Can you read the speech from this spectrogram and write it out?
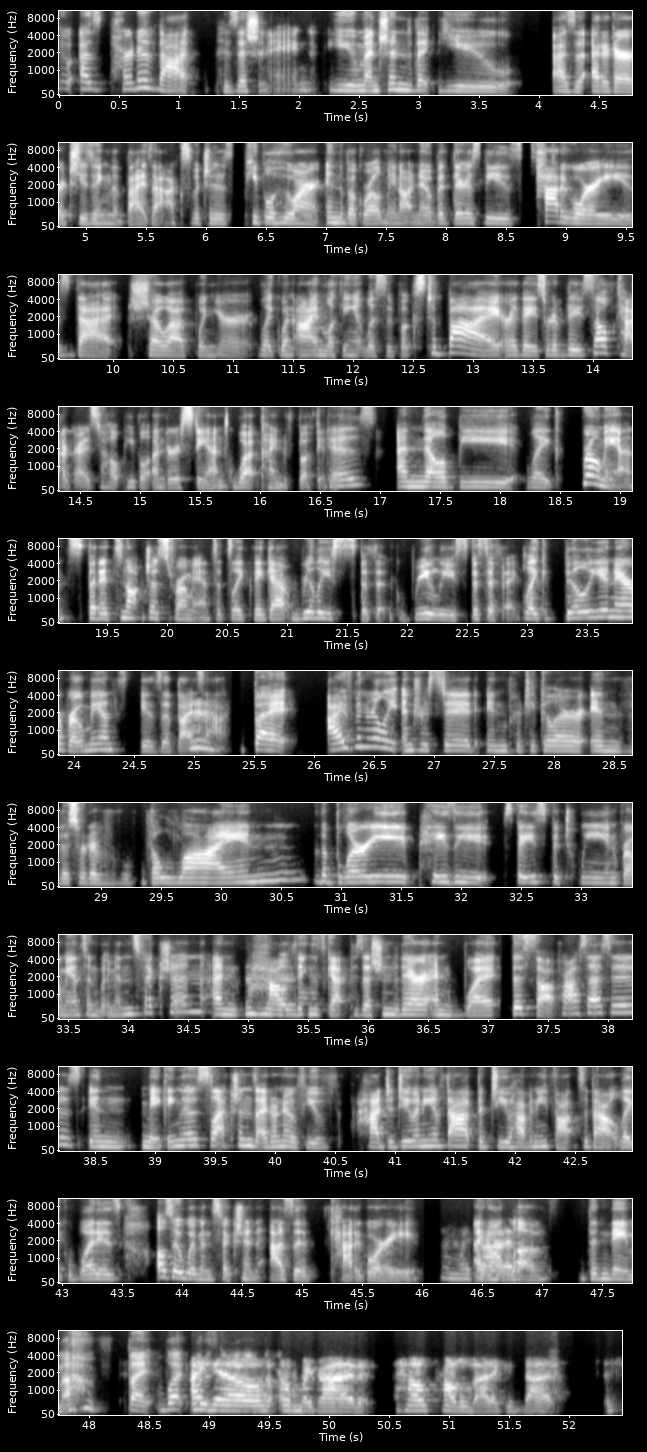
So, as part of that positioning, you mentioned that you as the editor choosing the BISACs, which is people who aren't in the book world may not know, but there's these categories that show up when you're like when I'm looking at lists of books to buy, or they sort of they self-categorize to help people understand what kind of book it is. And they'll be like romance, but it's not just romance. It's like they get really specific, really specific. Like billionaire romance is a BISAC. Mm. but I've been really interested in particular in the sort of the line, the blurry, hazy space between romance and women's fiction and mm-hmm. how things get positioned there and what the thought process is in making those selections. I don't know if you've had to do any of that, but do you have any thoughts about like what is also women's fiction as a category? Oh my God. I don't love the name of, but what, what I know. Oh my God. How problematic is that?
